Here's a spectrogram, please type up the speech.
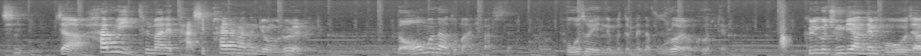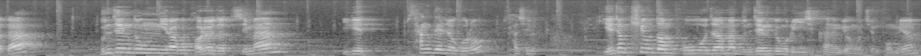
진짜 하루 이틀 만에 다시 파양하는 경우를 너무나도 많이 봤어요. 보호소에 있는 분들 맨날 울어요 그것 때문에. 그리고 준비 안 된 보호자가 문제 행동이라고 버려졌지만 이게 상대적으로 사실 예전 키우던 보호자만 문제 행동으로 인식하는 경우 지금 보면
